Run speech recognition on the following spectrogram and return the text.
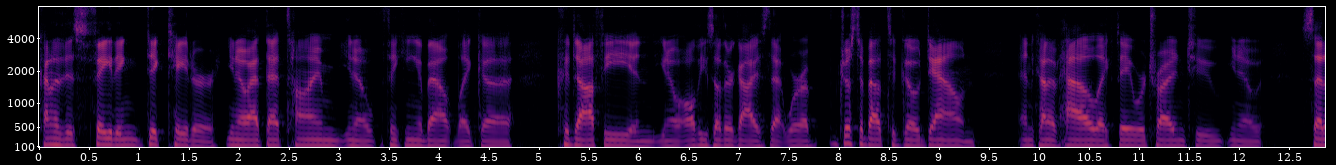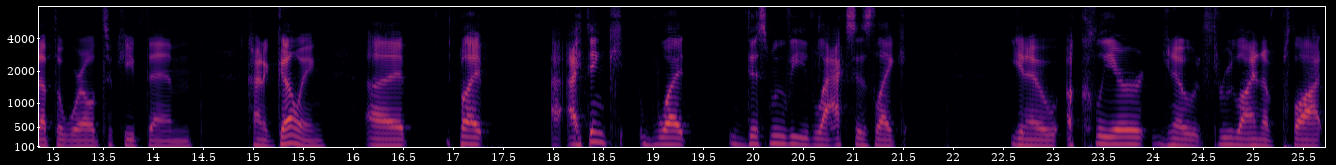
kind of this fading dictator. You know, at that time, you know, thinking about like uh, Gaddafi and you know all these other guys that were just about to go down, and kind of how like they were trying to you know set up the world to keep them kind of going. Uh, but I think what this movie lacks is like you know a clear you know through line of plot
